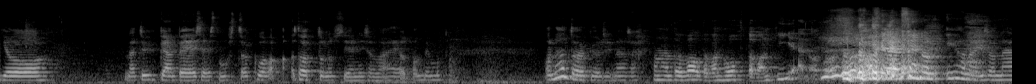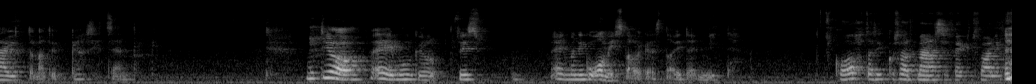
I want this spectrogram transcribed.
Joo, mä tykkään PCstä, musta se on, kun on tottunut siihen, niin se on vähän helpompi, mutta onhan toi kyllä sinänsä. Onhan tuo valtavan hohtavan hieno. Ja siinä on ihana iso näyttö, mä tykkään siitä sen takia. Mut joo, ei mun kyllä, siis ei mä niinku omista oikeastaan itse mitään. Kohta, sit kun sä oot Mass Effect-fani, kun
